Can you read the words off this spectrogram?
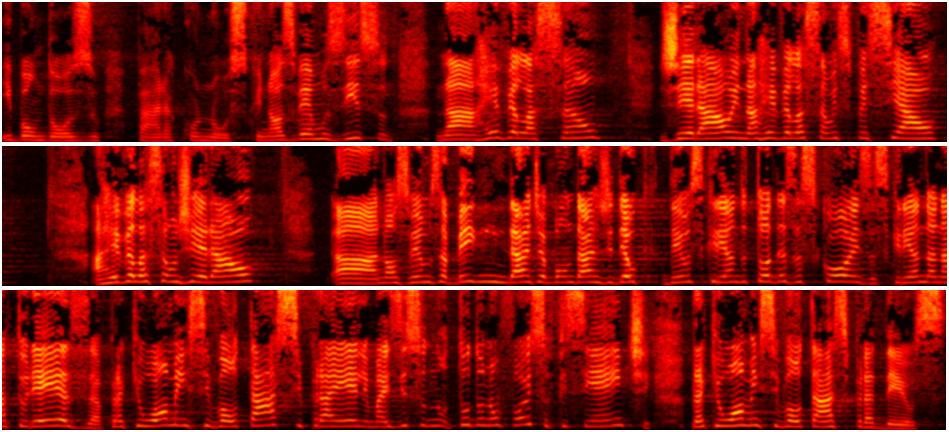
e bondoso para conosco. E nós vemos isso na revelação geral e na revelação especial. A revelação geral ah, nós vemos a benignidade a bondade de Deus, Deus criando todas as coisas, criando a natureza, para que o homem se voltasse para Ele, mas isso não, tudo não foi suficiente para que o homem se voltasse para Deus.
